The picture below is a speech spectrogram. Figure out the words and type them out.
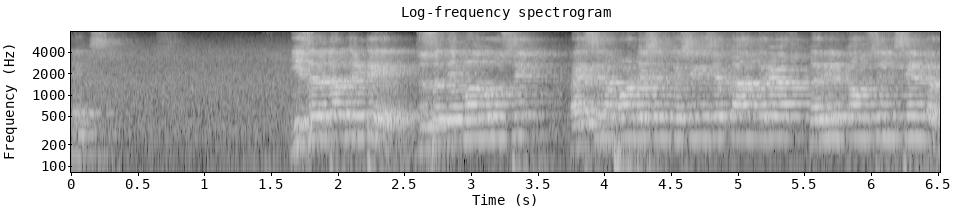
नेक्स्ट ही जर का तिथे जसं देमागुरुसी रायसेना फाउंडेशन कसे कसे काम करेल करिअर काउन्सिलिंग सेंटर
